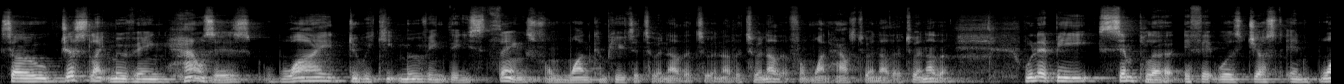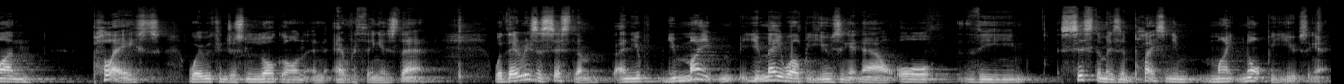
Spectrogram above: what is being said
So, just like moving houses, why do we keep moving these things from one computer to another, to another, to another, from one house to another, to another? Wouldn't it be simpler if it was just in one place where we can just log on and everything is there? Well, there is a system, and you, you, might, you may well be using it now, or the system is in place and you might not be using it.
